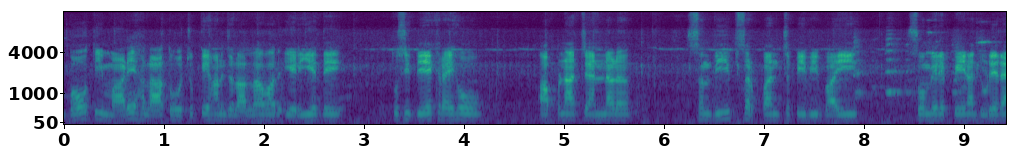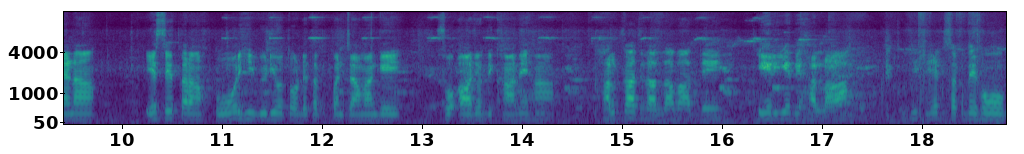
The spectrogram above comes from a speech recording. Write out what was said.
ਬਹੁਤ ਹੀ ਮਾੜੇ ਹਾਲਾਤ ਹੋ ਚੁੱਕੇ ਹਨ ਜਲਾਲਾਬਾਦ ਏਰੀਏ ਦੇ। ਤੁਸੀਂ ਦੇਖ ਰਹੇ ਹੋ ਆਪਣਾ channel Sandeep Sarpanch PV Bai. So ਮੇਰੇ ਪੇਜ ਨਾਲ ਜੁੜੇ ਰਹਿਣਾ। ਇਸੇ ਤਰ੍ਹਾਂ ਹੋਰ ਹੀ ਵੀਡੀਓ ਤੁਹਾਡੇ ਤੱਕ ਪਹੁੰਚਾਵਾਂਗੇ। ਸੋ ਆਜੋ ਦਿਖਾਉਂਦੇ ਹਾਂ ਹਲਕਾ ਜਲਾਲਾਬਾਦ ਦੇ ਏਰੀਏ ਦੇ ਹਾਲਾਤ। ਤੁਸੀਂ ਦੇਖ ਸਕਦੇ ਹੋ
